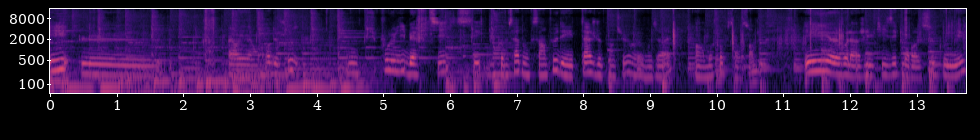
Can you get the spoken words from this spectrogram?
Et le. Alors, il y a encore deux choses. Donc pour le Liberty, c'est comme ça, donc c'est un peu des taches de peinture, euh, on dirait. Enfin, moi je trouve que ça ressemble. Et euh, voilà, je l'ai utilisé pour euh, ce collier.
